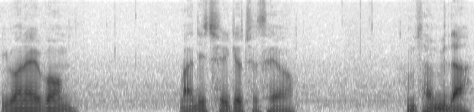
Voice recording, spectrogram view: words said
이번 앨범 많이 즐겨주세요. 감사합니다.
